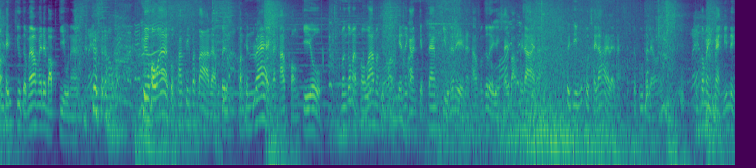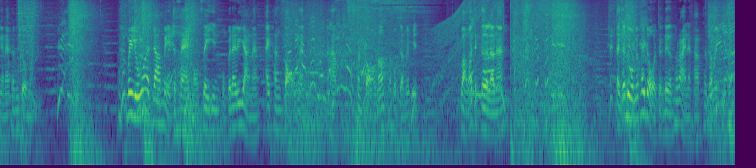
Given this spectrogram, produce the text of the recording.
คอนเทนต์กิลแต่ไม่ไม่ได้บัฟกิลนะเลนเอาให้กระเด็นคือเพราะว่าสงครามชิงประสาทอะมันเป็นคอนเทนต์แรกนะครับของกิลมันก็หมายความว่ามันคือคอนเทนต์ในการเก็บแต้มกิลนั่นเองนะครับ มันก็เลยยังใช้บัฟไม่ได้นะแต่จริงๆก็ควรใช้ได้แหละนะ จะพูดไปแล้วนะเลมันนก็แหม่งๆนิดนึงอะนะท่านผู้ชมไม่รู้ว่าดาเมจจะแซงของเซอินผมไปได้หรือยังนะ ไอพันสองแนะอะนำเวทมนต์ขนะองครับฉันหน่อยพันสองเนาะถ้าผมจำไม่ผิด หวังว่าจะเกินแล้วนะ แต่ก็ดูไม่ค่อยโดดจากเดิมเท่าไหร่นะครับ ถ้าจำไม่ผิดอะ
